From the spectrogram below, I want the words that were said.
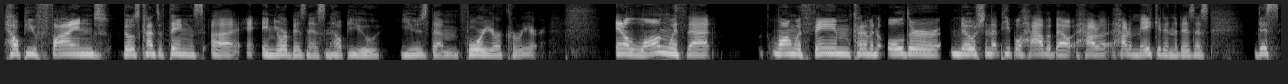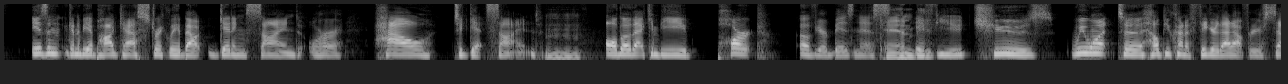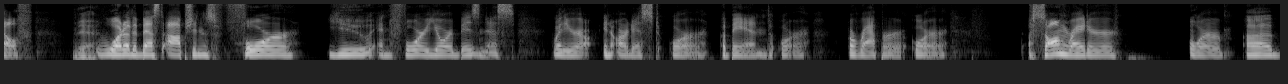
help you find those kinds of things uh, in your business and help you use them for your career. And along with that along with fame, kind of an older notion that people have about how to how to make it in the business. This isn't going to be a podcast strictly about getting signed or how to get signed. hmm Although that can be part of your business Can be. if you choose. We want to help you kind of figure that out for yourself. Yeah. What are the best options for you and for your business, whether you're an artist or a band or a rapper or a songwriter or a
